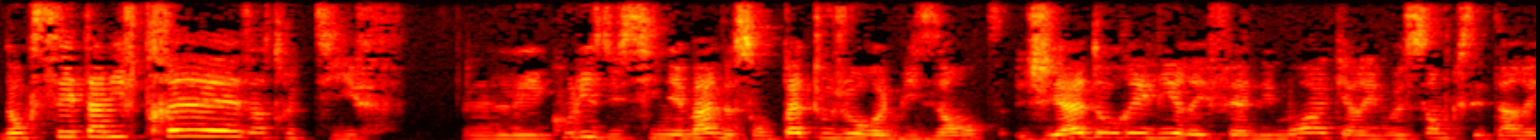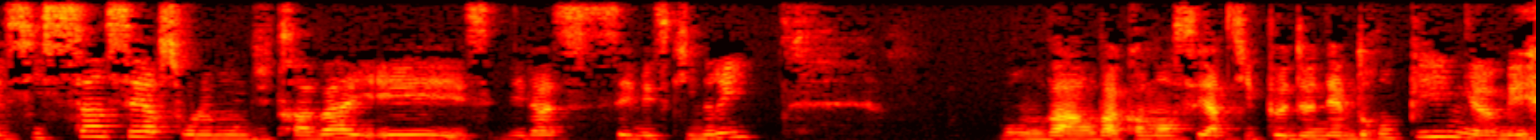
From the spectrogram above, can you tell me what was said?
Donc c'est un livre très instructif. Les coulisses du cinéma ne sont pas toujours reluisantes. J'ai adoré lire Eiffel et moi car il me semble que c'est un récit sincère sur le monde du travail et mais là c'est mesquinerie. Bon, on va on va commencer un petit peu de name dropping, mais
